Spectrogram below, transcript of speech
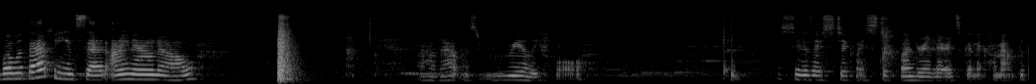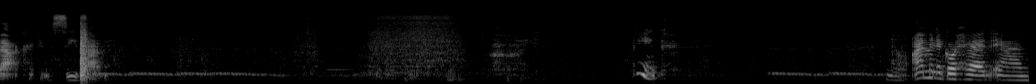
Well, with that being said, I now know Wow, that was really full. As soon as I stick my stick blender in there, it's going to come out the back. I can see that. I think. No, I'm going to go ahead and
